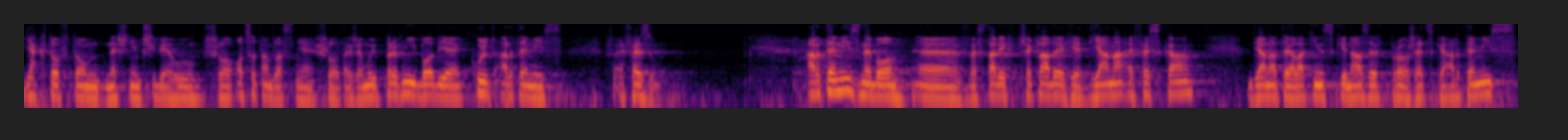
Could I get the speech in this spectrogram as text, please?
jak to v tom dnešním příběhu šlo, o co tam vlastně šlo. Takže můj první bod je kult Artemis v Efezu. Artemis, nebo eh, ve starých překladech je Diana Efeska. Diana to je latinský název pro řecké Artemis.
